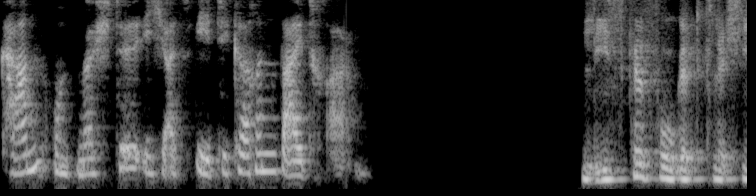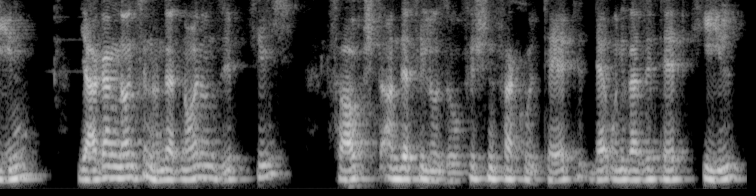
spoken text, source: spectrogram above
kann und möchte ich als Ethikerin beitragen. Lieske Vogelt-Kleschin Jahrgang 1979, forscht an der Philosophischen Fakultät der Universität Kiel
